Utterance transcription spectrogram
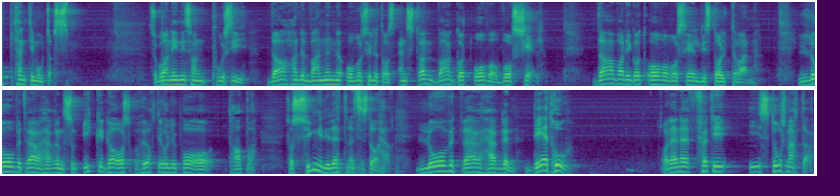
opptent imot oss. Så går han inn i sånn poesi. Da hadde vannene overskyllet oss. En strøm var gått over vår sjel. Da var de gått over vår sjel, de stolte vann. Lovet være Herren som ikke ga oss Og hørte de holdt på å tape. Så synger de dette mens de står her. Lovet være Herren. Det er tro. Og den er født i, i stor smerte.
